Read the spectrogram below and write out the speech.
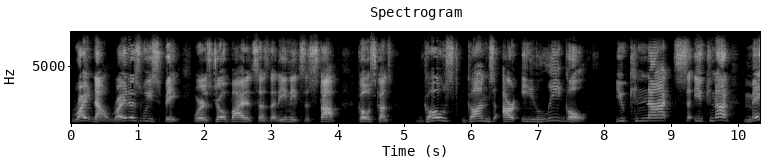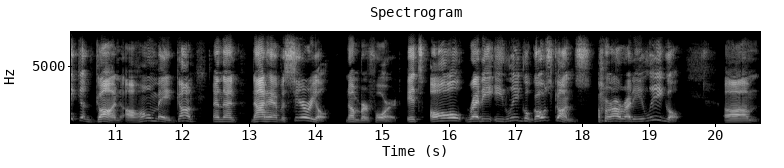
right now, right as we speak, whereas Joe Biden says that he needs to stop ghost guns, ghost guns are illegal you cannot you cannot make a gun, a homemade gun, and then not have a serial number for it. It's already illegal. Ghost guns are already illegal. Um,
